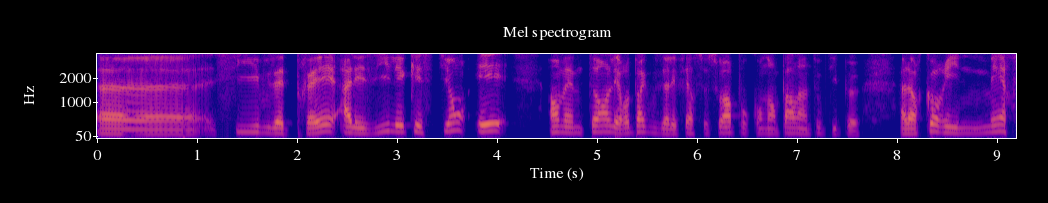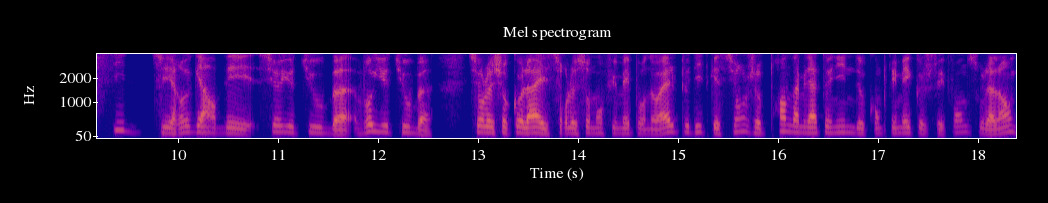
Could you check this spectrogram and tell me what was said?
Euh, si vous êtes prêts, allez-y, les questions et en même temps les repas que vous allez faire ce soir pour qu'on en parle un tout petit peu. Alors Corinne, merci. J'ai regardé sur YouTube, vos YouTube sur le chocolat et sur le saumon fumé pour Noël. Petite question, je prends de la mélatonine de comprimé que je fais fondre sous la langue.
